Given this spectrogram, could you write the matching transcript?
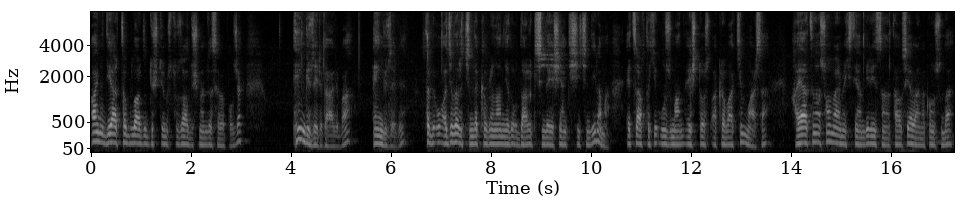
aynı diğer tabularda düştüğümüz tuzağa düşmemize sebep olacak. En güzeli galiba, en güzeli. Tabii o acılar içinde kıvranan ya da o darlık içinde yaşayan kişi için değil ama etraftaki uzman, eş dost, akraba kim varsa hayatına son vermek isteyen bir insana tavsiye verme konusunda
